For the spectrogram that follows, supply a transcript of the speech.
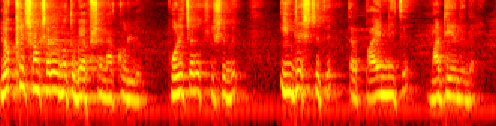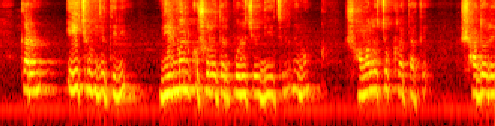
লক্ষ্মীর সংসারের মতো ব্যবসা না করলেও পরিচালক হিসেবে ইন্ডাস্ট্রিতে তার পায়ের নিচে মাটি এনে দেয়। কারণ এই ছবিতে তিনি নির্মাণ কুশলতার পরিচয় দিয়েছিলেন এবং সমালোচকরা তাকে সাদরে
